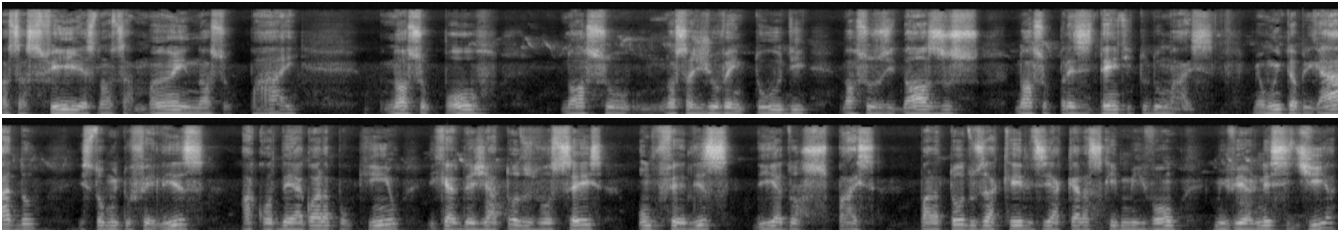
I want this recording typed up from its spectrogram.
nossas filhas, nossa mãe, nosso pai, nosso povo, nosso, nossa juventude, nossos idosos, nosso presidente e tudo mais. Meu muito obrigado, estou muito feliz. Acordei agora há pouquinho e quero desejar a todos vocês um feliz Dia dos Pais para todos aqueles e aquelas que me vão me ver nesse dia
